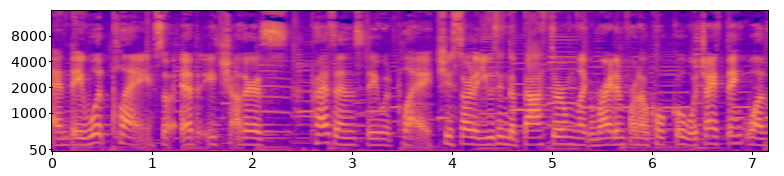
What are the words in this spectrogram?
And they would play. So at each other's presence, they would play. She started using the bathroom like right in front of Coco, which I think was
